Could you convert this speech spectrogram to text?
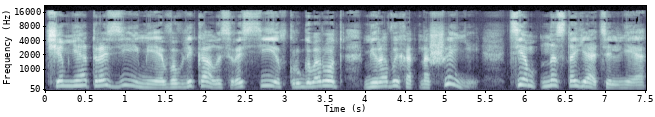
чем неотразимее вовлекалась Россия в круговорот мировых отношений, тем настоятельнее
